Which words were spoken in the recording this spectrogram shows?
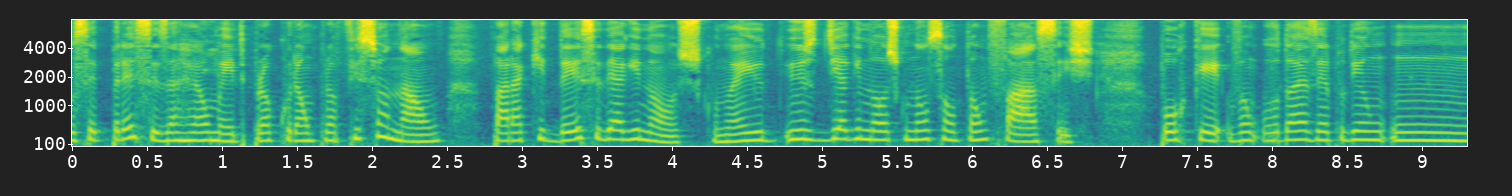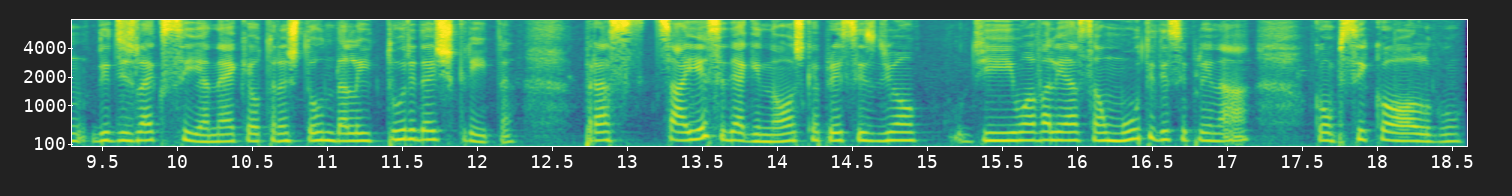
você precisa realmente procurar um profissional para que dê esse diagnóstico, não é? E, os diagnósticos não são tão fáceis, porque vou dar um exemplo de um, um, de dislexia, né, que é o transtorno da leitura e da escrita. Para sair esse diagnóstico é preciso de uma, de uma avaliação multidisciplinar com psicólogo,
